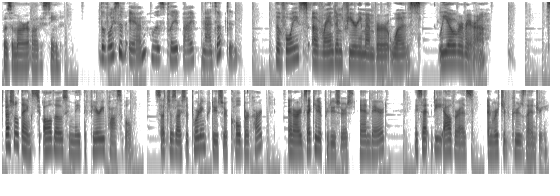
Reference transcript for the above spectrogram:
was Amara Augustine. The voice of Anne was played by Mads Upton. The voice of Random Fury member was Lio Rivera. Special thanks to all those who made the Fury possible, such as our supporting producer Cole Burkhart and our executive producers Anne Baird, Lisette D. Alvarez, and Richard Cruz Landry.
